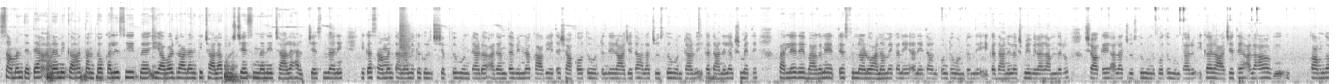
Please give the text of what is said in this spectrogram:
సమంత్ అయితే అనామిక తనతో కలిసి ఈ అవార్డు రావడానికి చాలా కృషి చేసిందని చాలా హెల్ప్ చేసిందని ఇక సామంత్ అనామిక గురించి చెప్తూ ఉంటాడు. అదంతా విన్న కావ్య అయితే షాక్ అవుతూ ఉంటుంది. రాజు అయితే అలా చూస్తూ ఉంటాడు. ఇక ధాన్యలక్ష్మి అయితే పర్లేదే బాగానే ఎత్తేస్తున్నాడు అనామికని అని అయితే అనుకుంటూ ఉంటుంది. ఇక ధాన్యలక్ష్మి వీళ్ళందరూ షాక్ అయ్యి అలా చూస్తూ ఉండిపోతూ ఉంటారు. ఇక రాజు అయితే అలా కామ్గా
